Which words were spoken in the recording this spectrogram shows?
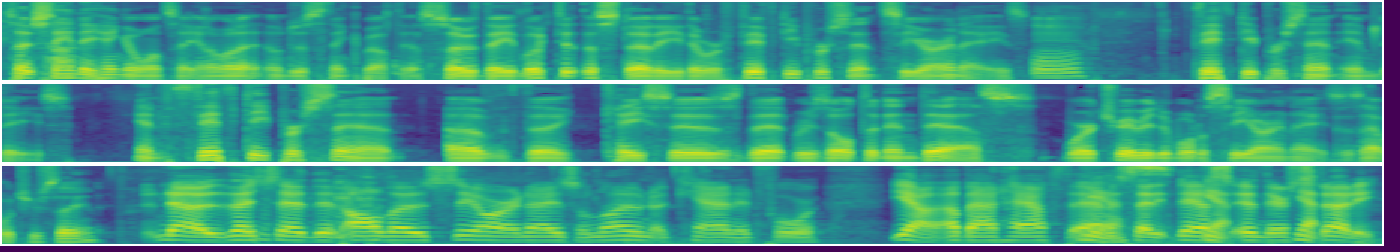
So, Sandy, hang on one second. I want to just think about this. So, they looked at the study. There were 50% CRNAs, Mm-hmm. 50% MDs, and 50% of the cases that resulted in deaths were attributable to CRNAs. Is that what you're saying? No, they said that all those CRNAs alone accounted for, yeah, about half the Yes, anesthetic deaths yeah, in their yeah. study.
